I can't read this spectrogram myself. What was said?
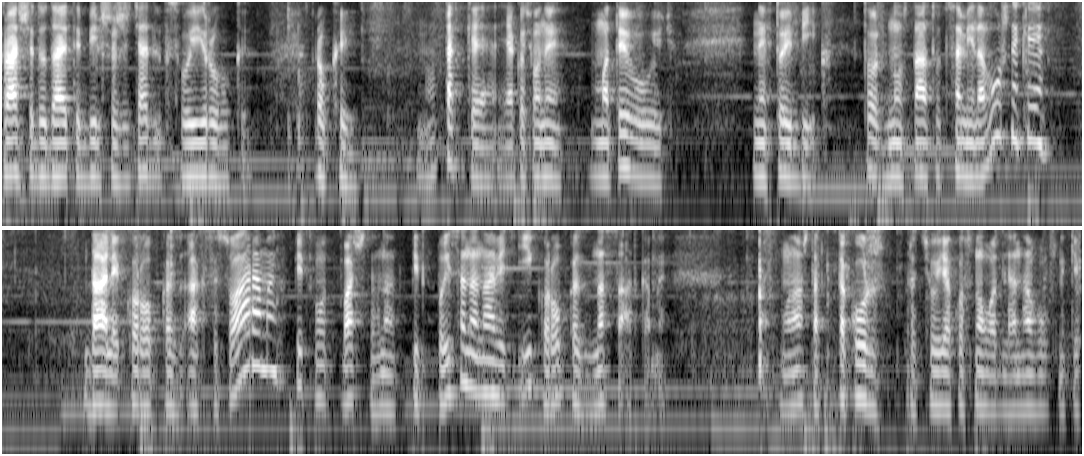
краще додайте більше життя в свої роки. роки. Ну, таке. Якось вони мотивують не в той бік. Тож, ну, у нас тут самі навушники. Далі коробка з аксесуарами. Під, от, бачите, вона підписана навіть, і коробка з насадками. Вона ж так, також працює як основа для навушників.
